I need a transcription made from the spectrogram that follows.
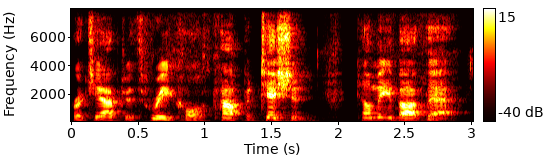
or chapter three called Competition. Tell me about that.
